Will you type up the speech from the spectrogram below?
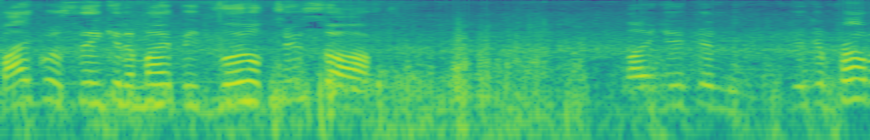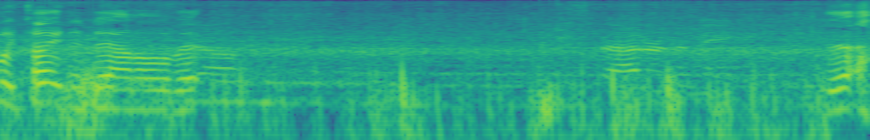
Mike was thinking it might be a little too soft. Like you can, you can probably tighten it down a little bit. Yeah.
